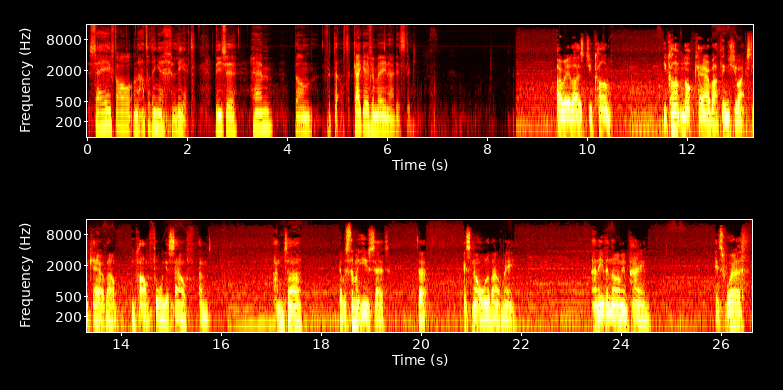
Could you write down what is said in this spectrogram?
zij heeft al een aantal dingen geleerd die ze hem dan vertelt. Kijk even mee naar dit stukje. I realized you can't you can't not care about things you actually care about. You can't fool yourself and and uh, it was something you said that it's not all about me. And even though I'm in pain, it's worth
